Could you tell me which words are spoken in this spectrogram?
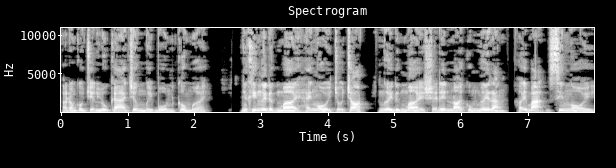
Ở trong câu chuyện Luca chương 14 câu 10. Nhưng khi ngươi được mời, hãy ngồi chỗ chót, người đứng mời sẽ đến nói cùng ngươi rằng, hỡi bạn xin ngồi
